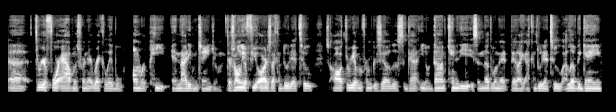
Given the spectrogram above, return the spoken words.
uh, three or four albums from that record label on repeat and not even change them. There's only a few artists I can do that to. It's all three of them from Griselda's. Guy, you know, Dom Kennedy is another one that, that like I can do that too. I love the game.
